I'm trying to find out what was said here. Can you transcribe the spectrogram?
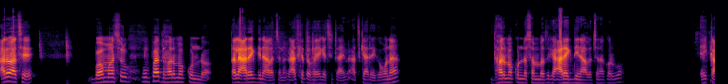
আরও আছে বমাসুর গুম্পা ধর্মকুণ্ড। তাহলে আরেকদিন আলোচনা। আজকে তো হয়ে গেছে টাইম আজকে আর এগোবো না। ধর্মকুণ্ড সম্পর্কে আরেকদিন আলোচনা করব। এই কাম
